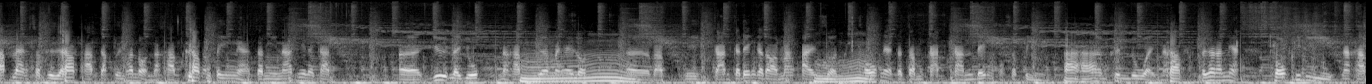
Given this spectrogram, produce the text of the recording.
รับแรงสะเทือนครับครับจากพื้นถนนนะครับคือครับ สปริงเนี่ยจะมีหน้าที่ในการ เอ่อยืดและยุบนะครับอืมเพื่อไม่ให้รถเอ่อแบบมีการกระเด้งกระดอนมากไปอืมส่วนโชคเนี่ยจะจำกัดการเด้งของสปริงอ่าฮะ เพิ่มขึ้นด้วยนะ ครับเพราะฉะนั้นเนี่ยโชคที่ดีนะครับ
